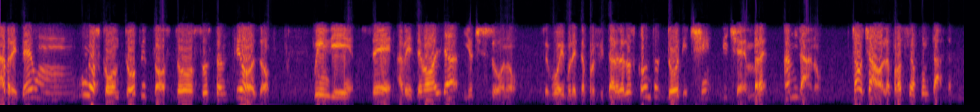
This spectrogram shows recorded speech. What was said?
avrete un, uno sconto piuttosto sostanzioso. Quindi se avete voglia io ci sono, se voi volete approfittare dello sconto, 12 dicembre a Milano. Ciao ciao, alla prossima puntata.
